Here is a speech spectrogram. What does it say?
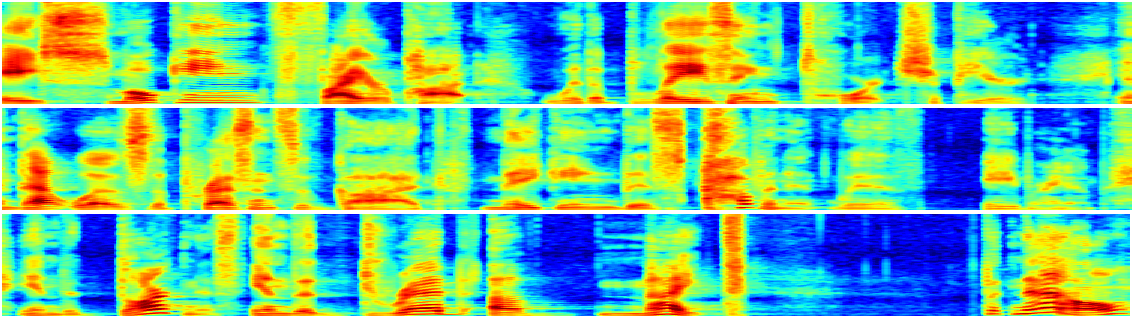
a smoking fire pot with a blazing torch appeared. And that was the presence of God making this covenant with Abraham. In the darkness, in the dread of night. But now,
